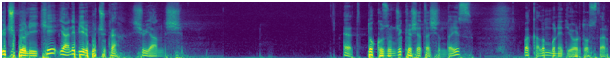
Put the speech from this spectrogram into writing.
3 bölü 2 yani 1,5. Heh, şu yanlış. Evet 9. köşe taşındayız. Bakalım bu ne diyor dostlarım.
